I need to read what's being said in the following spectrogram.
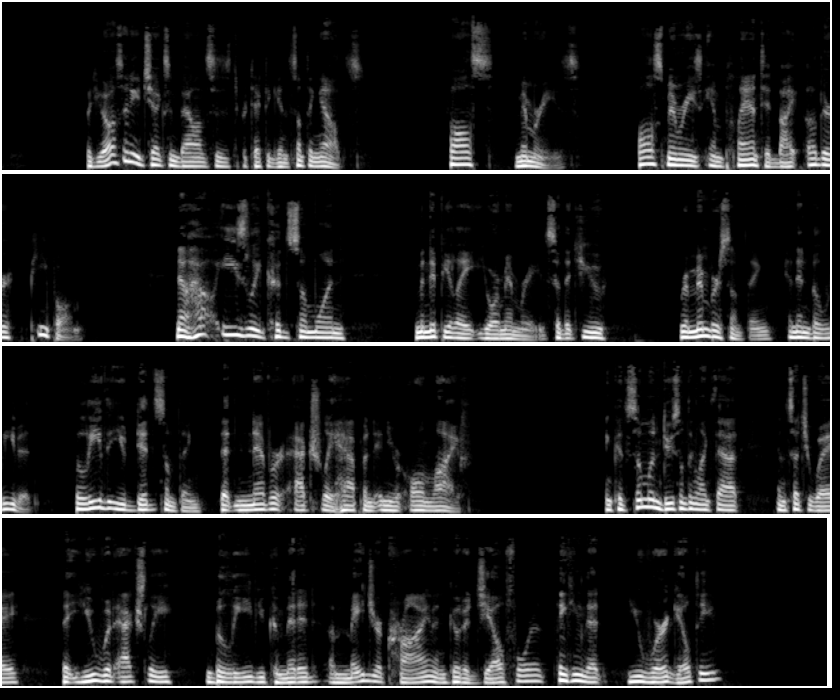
But you also need checks and balances to protect against something else false memories. False memories implanted by other people. Now, how easily could someone manipulate your memories so that you remember something and then believe it? Believe that you did something that never actually happened in your own life. And could someone do something like that in such a way that you would actually believe you committed a major crime and go to jail for it, thinking that you were guilty?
